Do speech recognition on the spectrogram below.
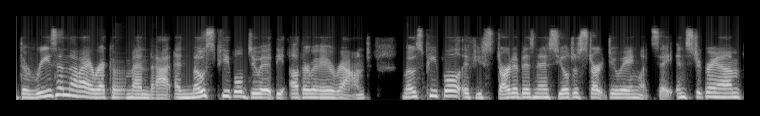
the reason that I recommend that, and most people do it the other way around. Most people, if you start a business, you'll just start doing, let's say, Instagram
